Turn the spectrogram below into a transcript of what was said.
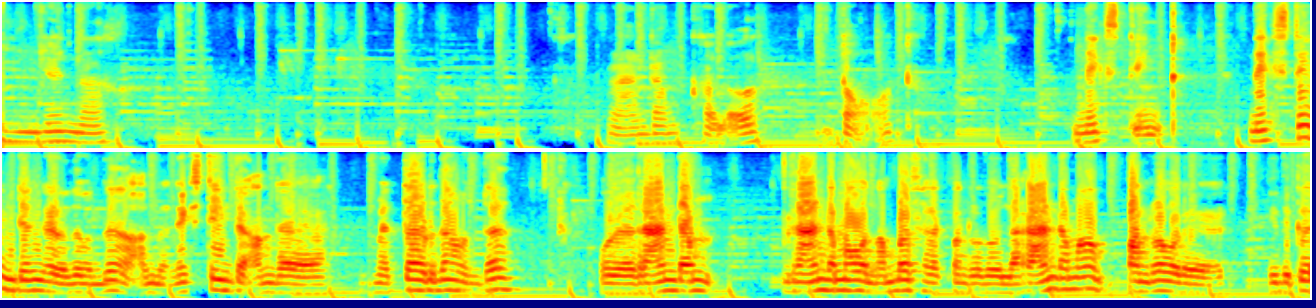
இங்கே இந்த random colour dot next int next இன்ட்டுங்கிறது வந்து அந்த நெக்ஸ்ட் இன்ட் அந்த மெத்தட் தான் வந்து ஒரு ரேண்டம் ரேண்டமாக ஒரு நம்பர் செலக்ட் பண்ணுறதோ இல்லை ரேண்டமாக பண்ணுற ஒரு இதுக்கு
